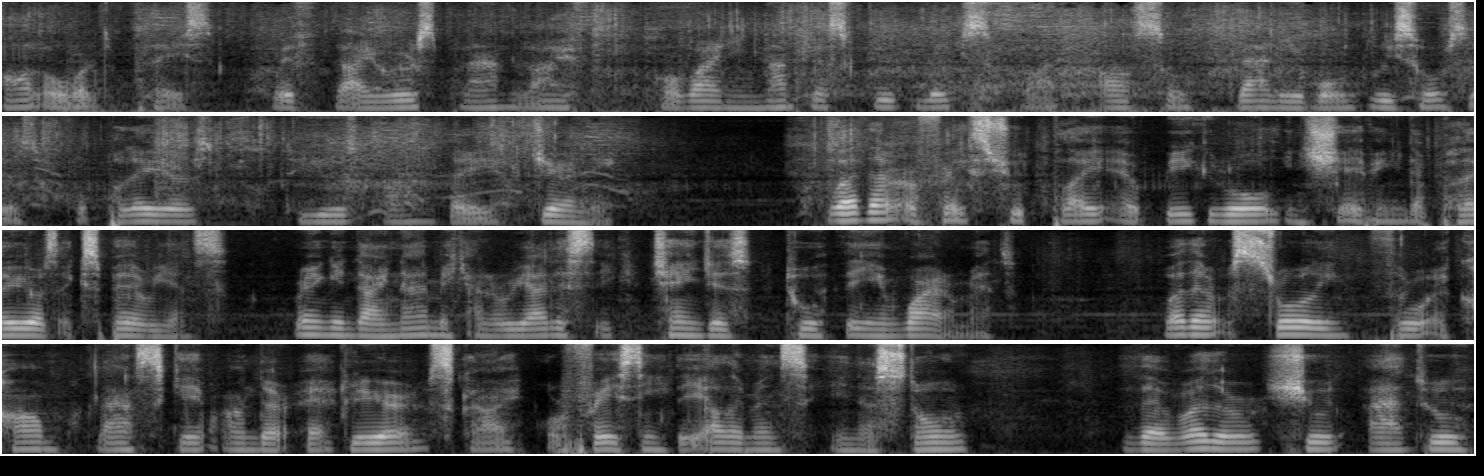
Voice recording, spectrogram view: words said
all over the place, with diverse plant life providing not just good looks but also valuable resources for players to use on their journey. Weather effects should play a big role in shaping the player's experience, bringing dynamic and realistic changes to the environment. Whether strolling through a calm landscape under a clear sky or facing the elements in a storm, the weather should add to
